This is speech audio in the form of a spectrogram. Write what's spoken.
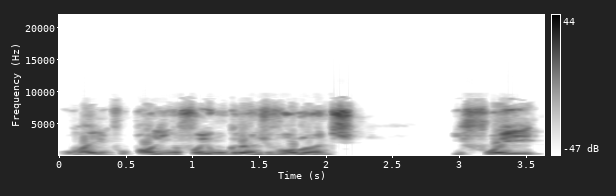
o Romarinho, o Paulinho foi um grande volante e foi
